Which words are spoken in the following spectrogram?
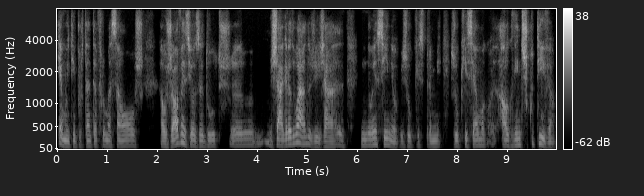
é muito importante a formação aos, aos jovens e aos adultos uh, já graduados e já no ensino. Eu julgo que isso para mim, julgo que isso é uma, algo de indiscutível.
